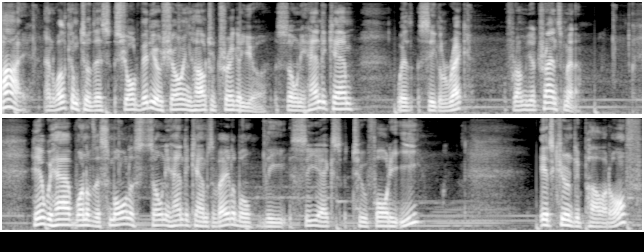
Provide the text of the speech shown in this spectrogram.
Hi, and welcome to this short video showing how to trigger your Sony Handycam with Seagull Rec from your transmitter. Here we have one of the smallest Sony Handycams available, the CX240E. It's currently powered off,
